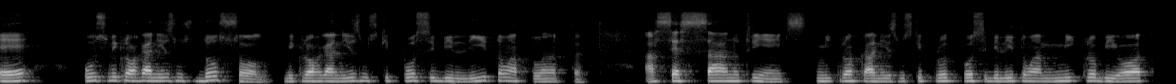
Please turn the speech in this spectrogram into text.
é os micro-organismos do solo, micro-organismos que possibilitam a planta acessar nutrientes, micro-organismos que possibilitam a microbiota,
